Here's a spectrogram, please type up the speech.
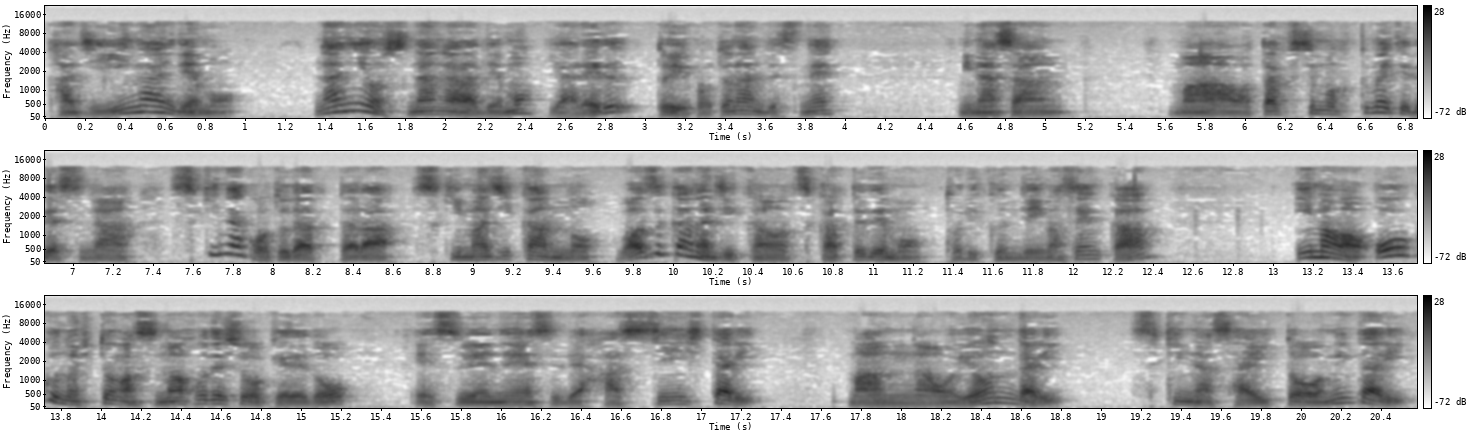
家事以外でも、何をしながらでもやれるということなんですね。皆さん、まあ私も含めてですが、好きなことだったら隙間時間のわずかな時間を使ってでも取り組んでいませんか？今は多くの人がスマホでしょうけれど、SNS で発信したり、漫画を読んだり、好きなサイトを見たり、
